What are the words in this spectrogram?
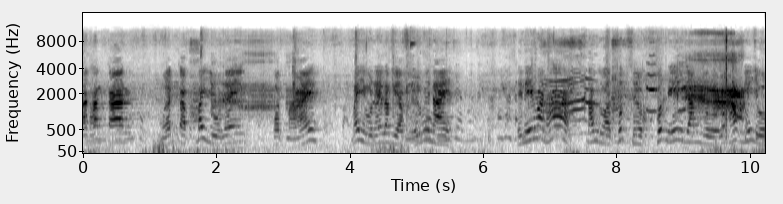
กระทำการเหมือนกับไม่อยู่ในกฎหมาย ไม่อยู่ในระเบียบหรือวินัย ทีนี้ว่าถ้าตำรวจชุดสืบชุดนี้ยังอยู่โรงพักนี้อยู่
